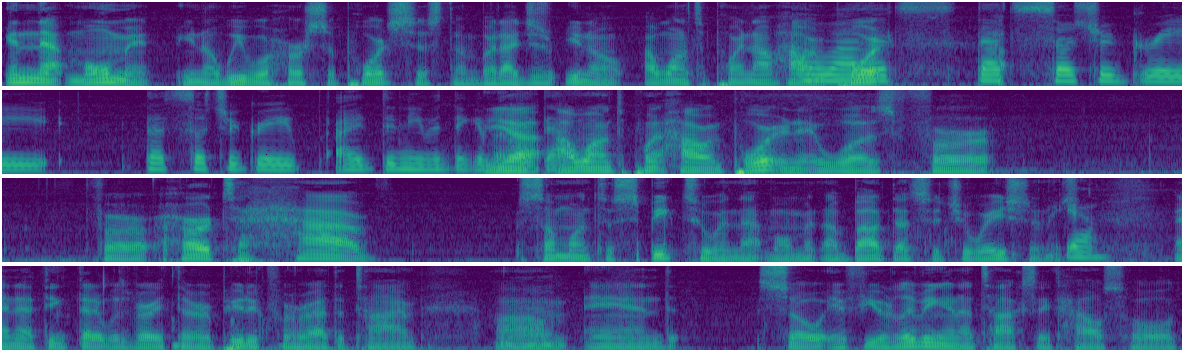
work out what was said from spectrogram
in that moment you know we were her support system but i just you know i wanted to point out how oh wow, important that's that's such a great that's such a great I didn't even think it yeah like that. i wanted to point how important it was for for her to have someone to speak to in that moment about that situation yeah. and i think that it was very therapeutic for her at the time um, and so if you're living in a toxic household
